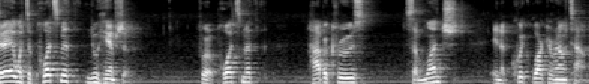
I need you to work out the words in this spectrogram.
Today I went to Portsmouth, New Hampshire for a Portsmouth harbor cruise, some lunch, and a quick walk around town.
